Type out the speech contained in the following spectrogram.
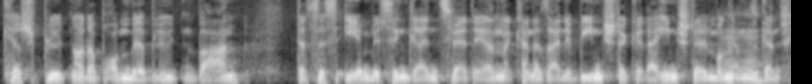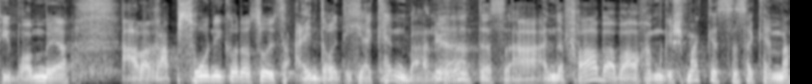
Kirschblüten oder Brombeerblüten waren. Das ist eher ein bisschen grenzwertig. Also man kann da seine Bienenstöcke da hinstellen, man mhm. ganz, ganz viel Brombeer. Aber Rapshonig oder so ist eindeutig erkennbar. Ne? Ja. Das an der Farbe, aber auch am Geschmack ist das erkennbar.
